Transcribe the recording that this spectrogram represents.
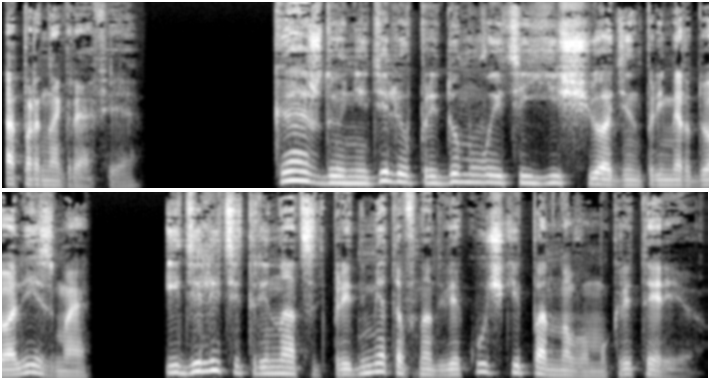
А порнография? Каждую неделю придумывайте еще один пример дуализма и делите 13 предметов на две кучки по новому критерию.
